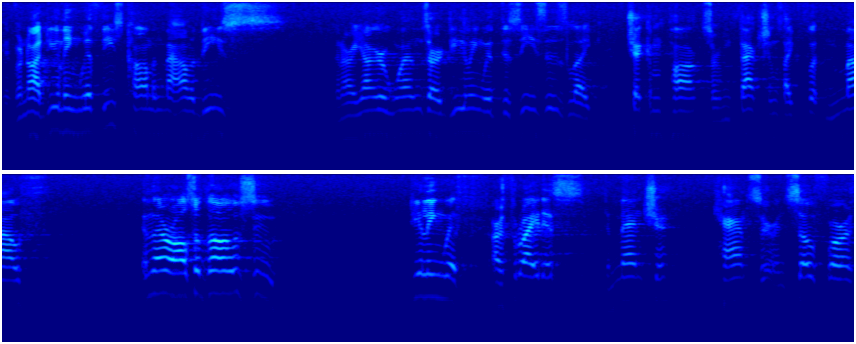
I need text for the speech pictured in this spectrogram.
If we're not dealing with these common maladies, then our younger ones are dealing with diseases like chickenpox or infections like foot and mouth. And there are also those who dealing with arthritis, dementia, cancer, and so forth.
